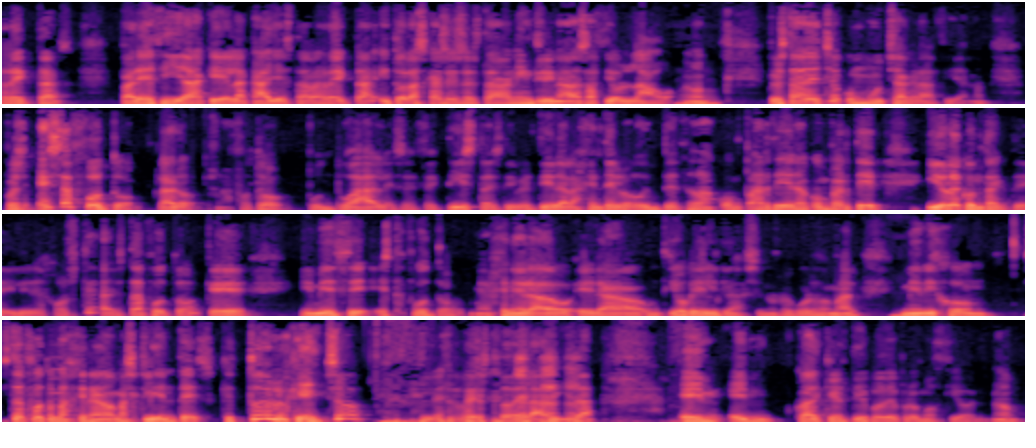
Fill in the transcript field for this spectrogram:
rectas, parecía que la calle estaba recta y todas las casas estaban inclinadas hacia un lado, ¿no? Pero estaba hecho con mucha gracia, ¿no? Pues esa foto, claro, es una foto puntual, es efectista, es divertida, la gente lo empezó a compartir, a compartir, y yo le contacté y le dije, hostia, esta foto, ¿qué? Y me dice, esta foto me ha generado, era un tío belga, si no recuerdo mal, y me dijo, esta foto me ha generado más clientes que todo lo que he hecho en el resto de la vida en, en cualquier tipo de promoción, ¿no?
